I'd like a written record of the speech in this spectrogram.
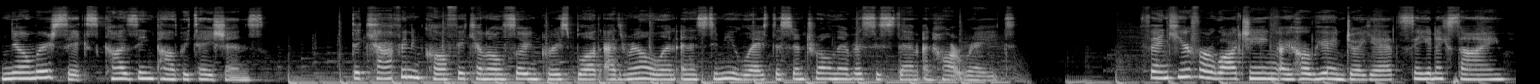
Number 6. Causing palpitations. The caffeine in coffee can also increase blood adrenaline and stimulate the central nervous system and heart rate. Thank you for watching. I hope you enjoy it. See you next time.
